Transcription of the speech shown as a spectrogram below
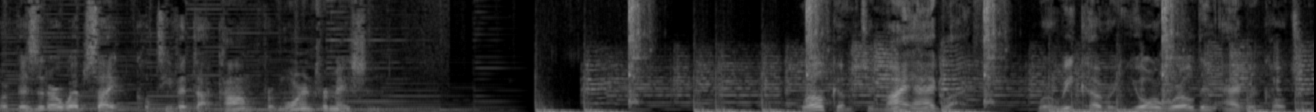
or visit our website, cultiva.com, for more information. Welcome to My Ag Life, where we cover your world in agriculture.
